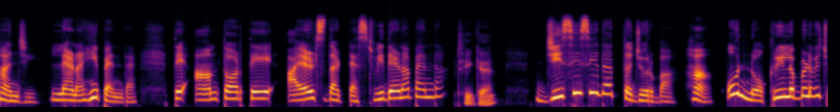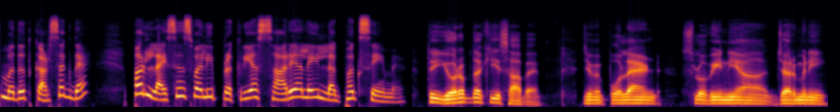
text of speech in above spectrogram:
ਹਾਂਜੀ ਲੈਣਾ ਹੀ ਪੈਂਦਾ ਤੇ ਆਮ ਤੌਰ ਤੇ ਆਇਲਟਸ ਦਾ ਟੈਸਟ ਵੀ ਦੇਣਾ ਪੈਂਦਾ। ਠੀਕ ਹੈ। ਜੀਸੀਸੀ ਦਾ ਤਜਰਬਾ ਹਾਂ ਉਹ ਨੌਕਰੀ ਲੱਭਣ ਵਿੱਚ ਮਦਦ ਕਰ ਸਕਦਾ ਹੈ ਪਰ ਲਾਇਸੈਂਸ ਵਾਲੀ ਪ੍ਰਕਿਰਿਆ ਸਾਰਿਆਂ ਲਈ ਲਗਭਗ ਸੇਮ ਹੈ। ਤੇ ਯੂਰਪ ਦਾ ਕੀ ਹਿਸਾਬ ਹੈ? ਜਿਵੇਂ ਪੋਲੈਂਡ ਸਲੋਵੇਨੀਆ ਜਰਮਨੀ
